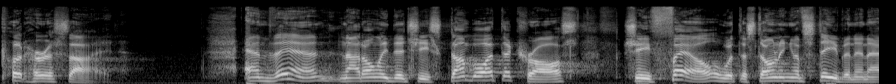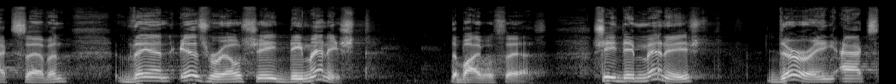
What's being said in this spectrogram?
put her aside. And then, not only did she stumble at the cross, she fell with the stoning of Stephen in Acts 7. Then Israel, she diminished, the Bible says. She diminished during Acts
